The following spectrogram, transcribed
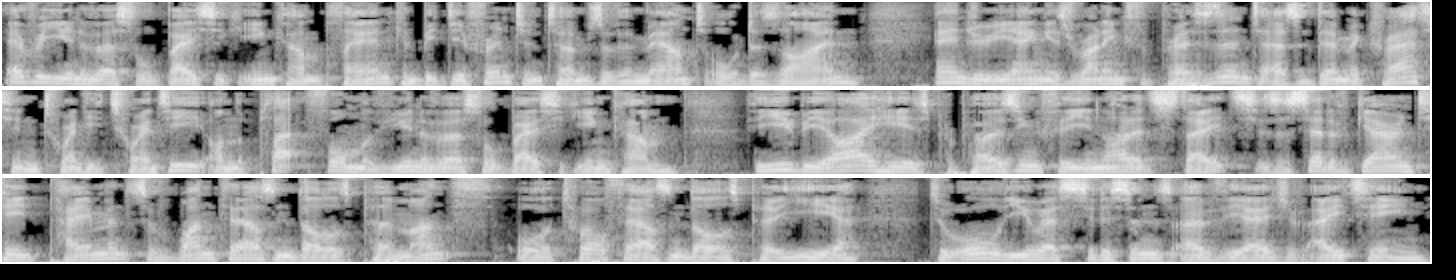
Every universal basic income plan can be different in terms of amount or design. Andrew Yang is running for president as a Democrat in 2020 on the platform of universal basic income. The UBI he is proposing for the United States is a set of guaranteed payments of $1,000 per month, or $12,000 per year, to all US citizens over the age of 18.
